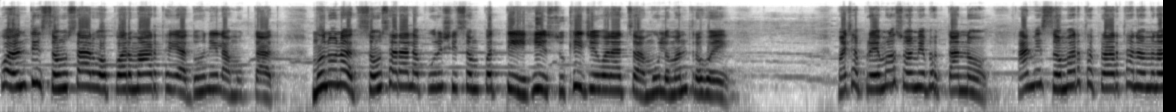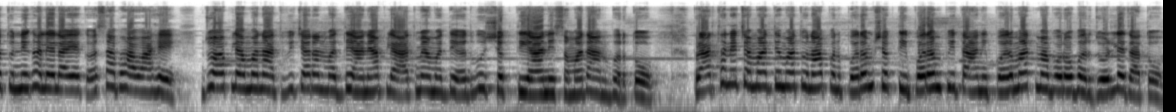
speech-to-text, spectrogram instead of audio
व अंती संसार व परमार्थ या दोन्हीला मुक्तात. म्हणूनच संसाराला पुरुषी संपत्ती ही सुखी जीवनाचा मूलमंत्र होय. माझ्या प्रेमळ स्वामी भक्तांनो आम्ही समर्थ प्रार्थना मनातून निघालेला एक असा भाव आहे जो आपल्या मनात विचारांमध्ये आणि आपल्या आत्म्यामध्ये अद्भुत शक्ती आणि समाधान भरतो. प्रार्थनेच्या माध्यमातून आपण परमशक्ती परमपिता आणि परमात्मा बरोबर जोडले जातो.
